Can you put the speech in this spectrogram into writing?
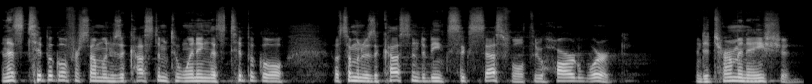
And that's typical for someone who's accustomed to winning. That's typical of someone who's accustomed to being successful through hard work and determination.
